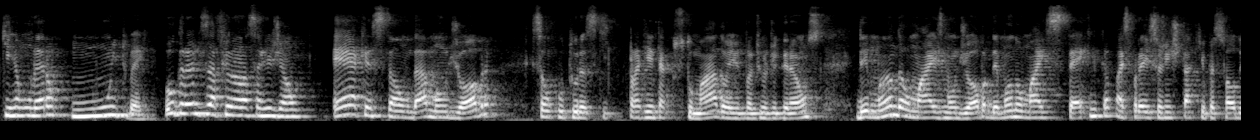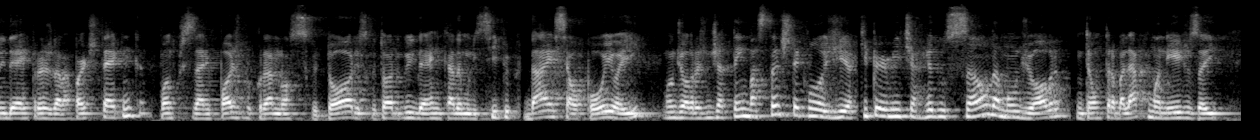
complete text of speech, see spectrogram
que remuneram muito bem. O grande desafio na nossa região é a questão da mão de obra, que são culturas que, para quem está acostumado ao plantio de grãos, demandam mais mão de obra, demandam mais técnica, mas para isso a gente está aqui, o pessoal do IDR, para ajudar na parte técnica. Quando precisarem, pode procurar no nosso escritório, o escritório do IDR em cada município dá esse apoio aí. Mão de obra, a gente já tem bastante tecnologia que permite a redução da mão de obra, então trabalhar com manejos aí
